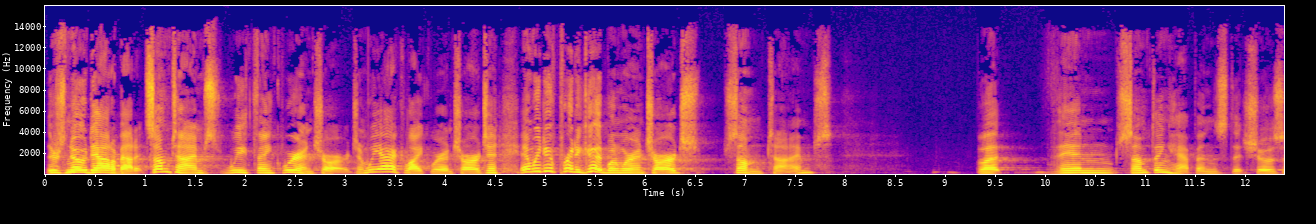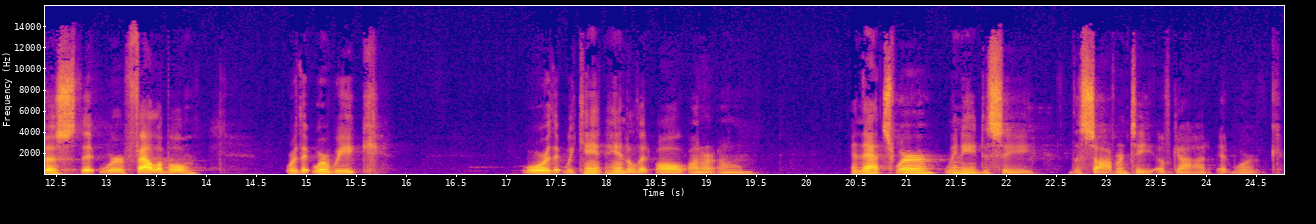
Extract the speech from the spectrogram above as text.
There's no doubt about it. Sometimes we think we're in charge and we act like we're in charge, and, and we do pretty good when we're in charge sometimes. But then something happens that shows us that we're fallible or that we're weak or that we can't handle it all on our own. And that's where we need to see the sovereignty of God at work.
